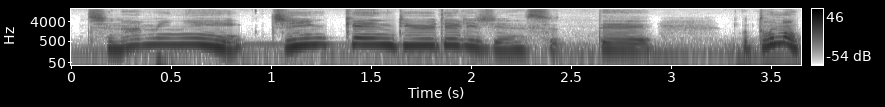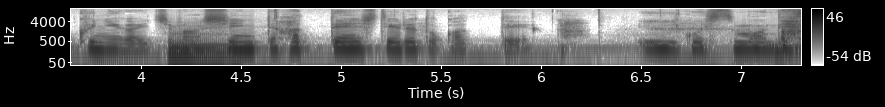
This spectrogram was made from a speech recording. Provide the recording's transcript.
うん、ちなみに人権デューデリジェンスってどの国が一番進展、うん、発展しているとかっていいご質問です。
